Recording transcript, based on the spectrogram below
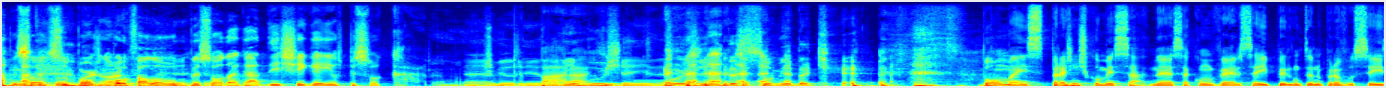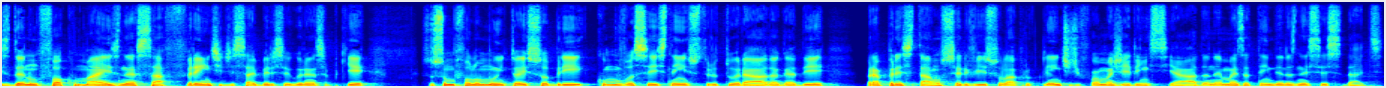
O pessoal do suporte, na hora que falou, o pessoal da HD chega aí, os pessoal, caramba, É, deixa eu meu me Deus, preparar vem bucha aqui. aí, né? Hoje, deixa eu sumir daqui. Bom, mas para a gente começar né, essa conversa aí, perguntando para vocês, dando um foco mais nessa frente de cibersegurança, porque o Sussumo falou muito aí sobre como vocês têm estruturado a HD para prestar um serviço lá para o cliente de forma gerenciada, né, mas atendendo as necessidades.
